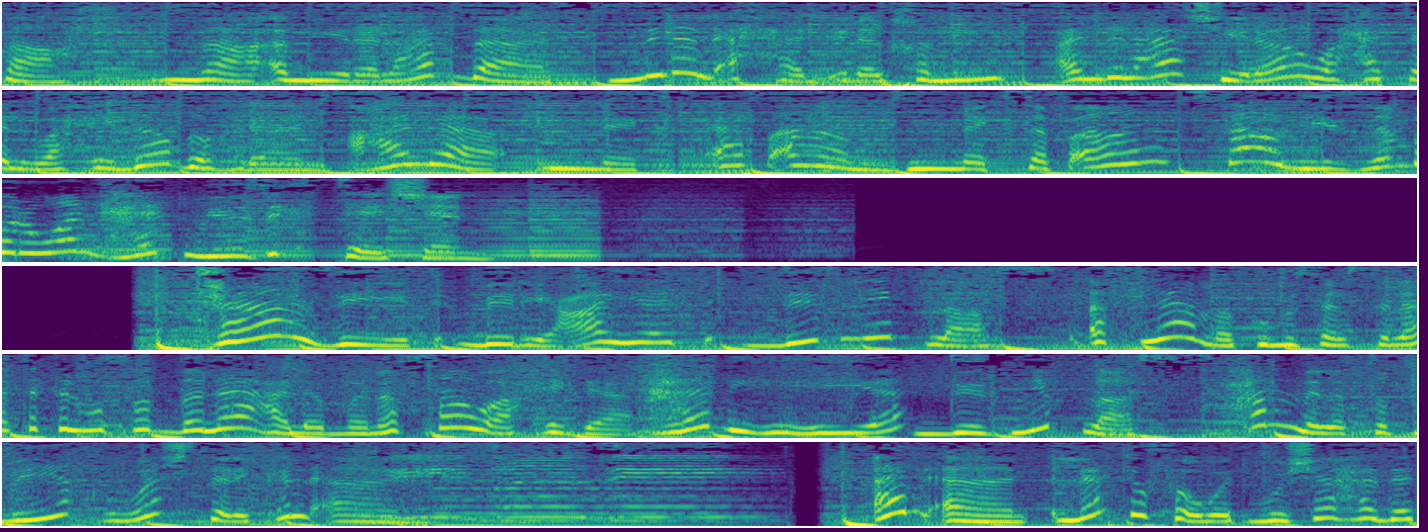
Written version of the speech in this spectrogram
صح مع أميرة العباس. من الأحد إلى الخميس عند العاشرة وحتى الواحدة ظهرا على Mix FM Mix FM Saudi's number one hit music station ترانزيت برعاية Disney Plus. أفلامك ومسلسلاتك المفضلة على منصة واحدة. هذه هي Disney Plus. حمل التطبيق واشترك الآن. الآن لا تفوت مشاهدة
